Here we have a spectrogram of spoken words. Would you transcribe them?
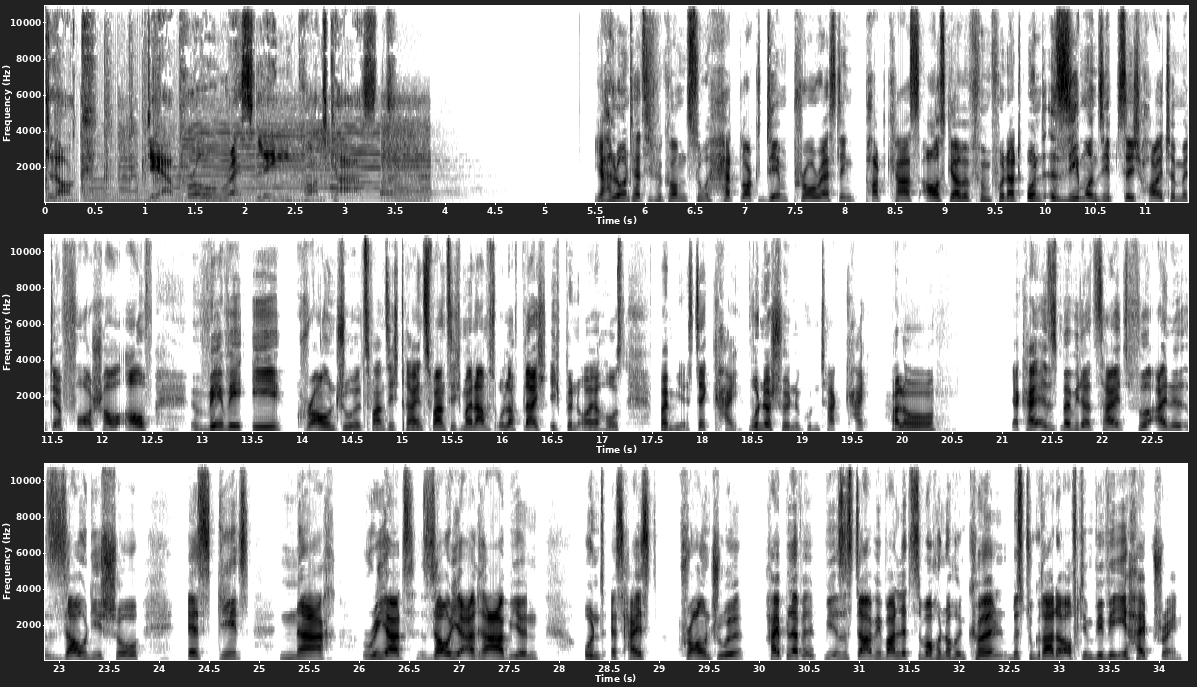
Headlock, der Pro Wrestling Podcast. Ja, hallo und herzlich willkommen zu Headlock, dem Pro Wrestling Podcast, Ausgabe 577. Heute mit der Vorschau auf WWE Crown Jewel 2023. Mein Name ist Olaf Bleich, ich bin euer Host. Bei mir ist der Kai. Wunderschönen guten Tag, Kai. Hallo. Ja, Kai, es ist mal wieder Zeit für eine Saudi-Show. Es geht nach Riyadh, Saudi-Arabien und es heißt Crown Jewel. Hype Level, wie ist es da? Wir waren letzte Woche noch in Köln. Bist du gerade auf dem WWE Hype Train?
